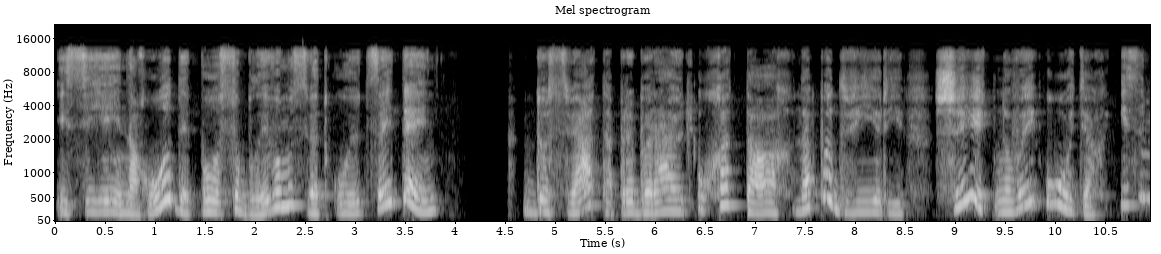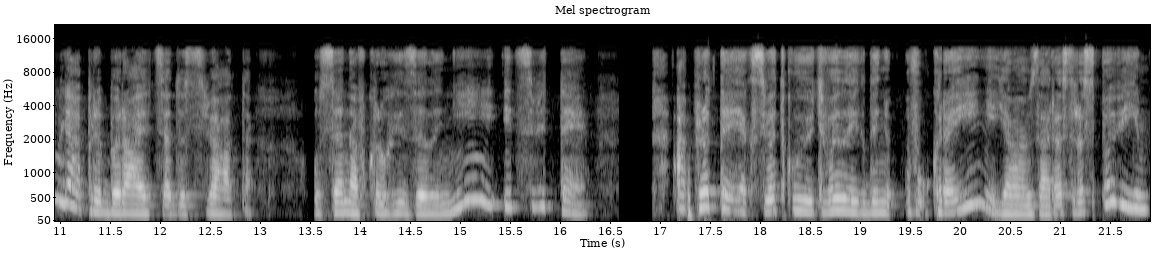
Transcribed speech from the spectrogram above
і з цієї нагоди по-особливому святкують цей день. До свята прибирають у хатах, на подвір'ї, шиють новий одяг, і земля прибирається до свята. Усе навкруги зеленіє і цвіте. А про те, як святкують Великдень в Україні, я вам зараз розповім.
